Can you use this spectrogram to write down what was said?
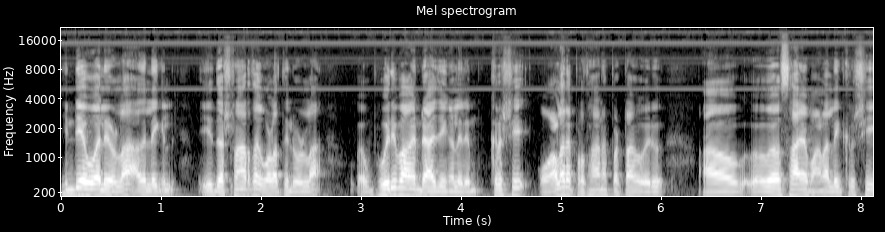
ഇന്ത്യ പോലെയുള്ള അതല്ലെങ്കിൽ ഈ ദക്ഷിണാർത്ഥ ഗോളത്തിലുള്ള ഭൂരിഭാഗം രാജ്യങ്ങളിലും കൃഷി വളരെ പ്രധാനപ്പെട്ട ഒരു വ്യവസായമാണ് അല്ലെങ്കിൽ കൃഷി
